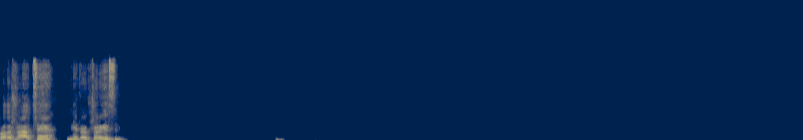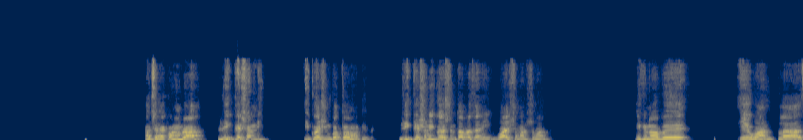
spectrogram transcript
কথা শোনা যাচ্ছে? নেটওয়ার্ক চলে গেছে। আচ্ছা এখন আমরা রিগ্রেশন ইকুয়েশন করতে হবে আমাকে। রিগ্রেশন ইকুয়েশন তো আমরা জানি ওয়াই সমান সমান। এখানে হবে A one plus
